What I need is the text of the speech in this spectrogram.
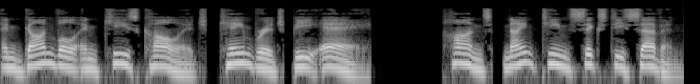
and Gonville and Caius College, Cambridge B.A. Hons, 1967,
